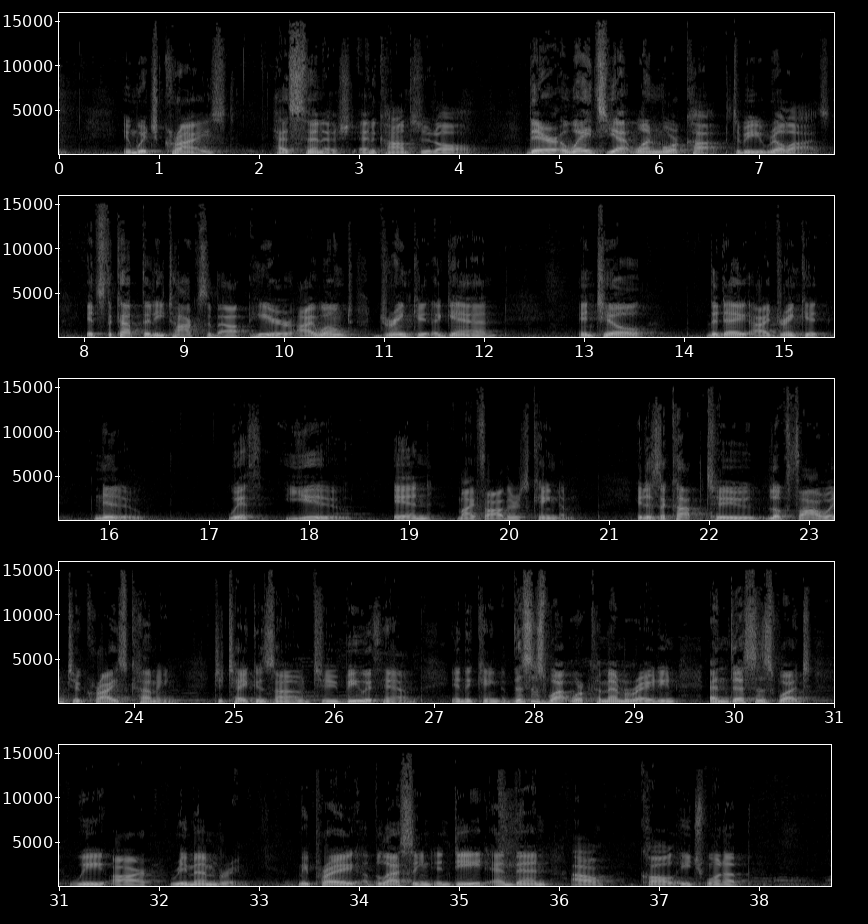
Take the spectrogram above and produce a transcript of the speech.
in which Christ has finished and accomplished it all. There awaits yet one more cup to be realized. It's the cup that he talks about here. I won't drink it again until the day I drink it new with you in my Father's kingdom. It is a cup to look forward to Christ coming to take his own, to be with him in the kingdom. This is what we're commemorating, and this is what we are remembering. Let me pray a blessing indeed, and then I'll call each one up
